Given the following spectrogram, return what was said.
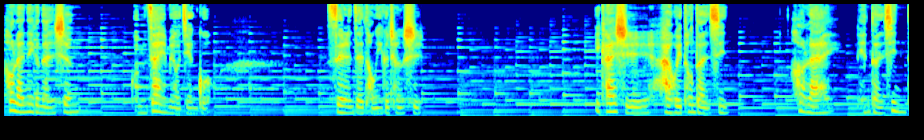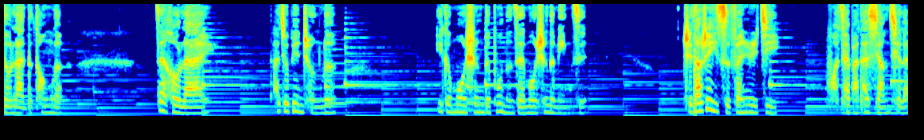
后来那个男生，我们再也没有见过，虽然在同一个城市。一开始还会通短信，后来连短信都懒得通了。再后来，他就变成了一个陌生的不能再陌生的名字。直到这一次翻日记，我才把他想起来。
